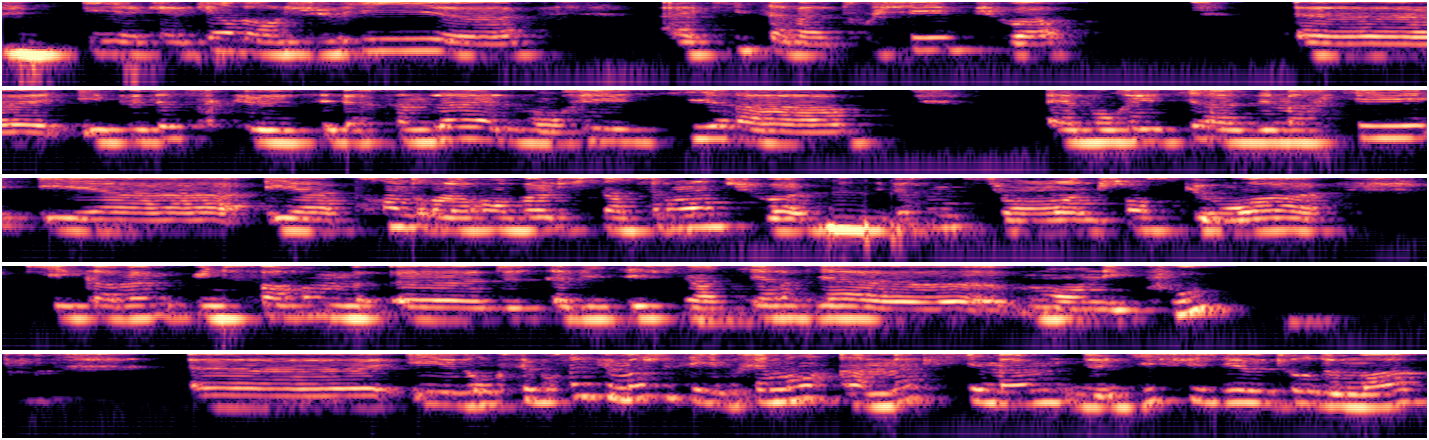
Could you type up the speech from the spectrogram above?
Mm. Il y a quelqu'un dans le jury euh, à qui ça va toucher, tu vois. Euh, et peut-être que ces personnes-là, elles vont réussir à, elles vont réussir à se démarquer et à, et à prendre leur envol financièrement, tu vois. Mm. Des personnes qui ont moins de chance que moi, qui est quand même une forme euh, de stabilité financière via euh, mon époux. Euh, et donc c'est pour ça que moi j'essaye vraiment un maximum de diffuser autour de moi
